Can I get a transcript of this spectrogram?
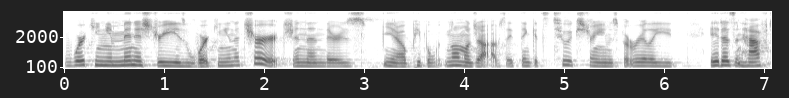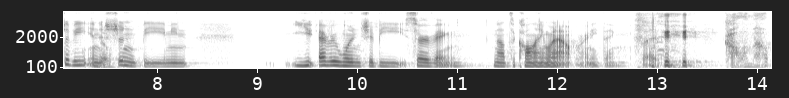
working in ministry is working in the church. And then there's, you know, people with normal jobs. They think it's two extremes, but really it doesn't have to be and no. it shouldn't be. I mean, you, everyone should be serving, not to call anyone out or anything. But call them out,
